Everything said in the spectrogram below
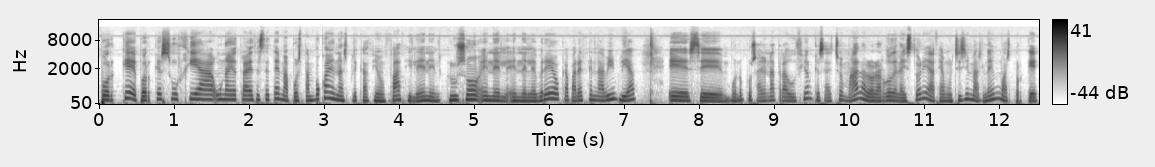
¿Por qué? ¿Por qué surgía una y otra vez este tema? Pues tampoco hay una explicación fácil. ¿eh? Incluso en el, en el hebreo que aparece en la Biblia, eh, se, bueno, pues hay una traducción que se ha hecho mal a lo largo de la historia hacia muchísimas lenguas, porque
